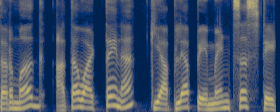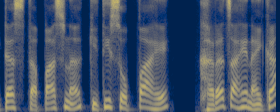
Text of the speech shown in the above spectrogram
तर मग आता वाटतंय ना की आपल्या पेमेंटचं स्टेटस तपासणं किती सोपं आहे? खरंच आहे नाही का?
